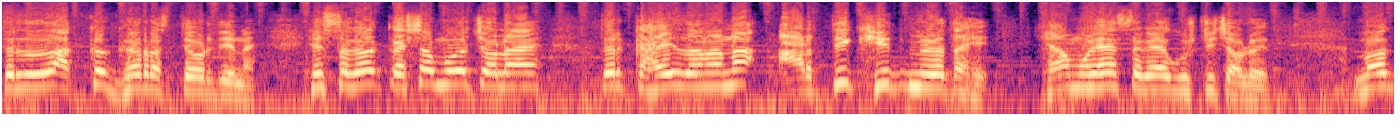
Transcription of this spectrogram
तर त्याचं अख्खं घर रस्त्यावरती नाही हे सगळं कशामुळे चालू आहे? तर काही जणांना आर्थिक हित मिळत आहे. ह्यामुळे ह्या सगळ्या गोष्टी चालू आहेत. मग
